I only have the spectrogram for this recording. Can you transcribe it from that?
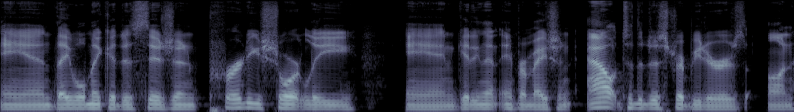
and they will make a decision pretty shortly and getting that information out to the distributors on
